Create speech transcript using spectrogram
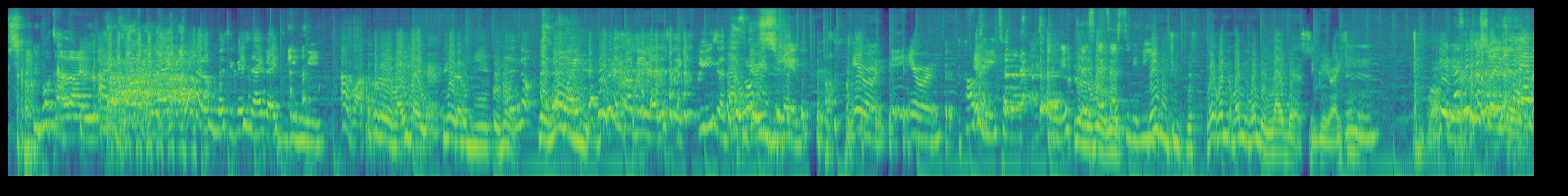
People can lie. I like what kind of motivation are you trying to give me? Abba. Oh, no, no, you guys, you guys that'll be. Oh no. Uh, no, no, no, the person is not being realistic. You use your dad's cigarette to learn. Aaron, Aaron. How can you tell us that story? No, To no, wait, expect wait. us to believe. Maybe it is this, when, when when when they light the cigarette, right? See, well, David. doesn't usually You're like- not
